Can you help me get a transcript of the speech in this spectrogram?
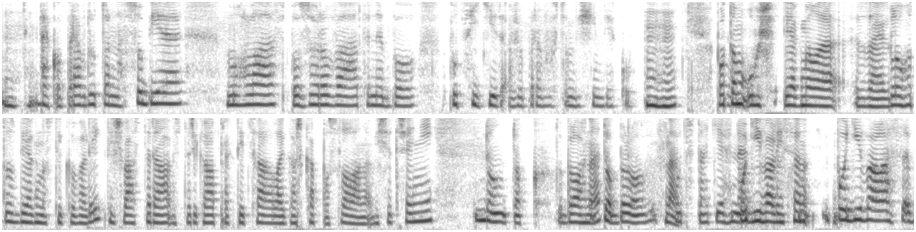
mm-hmm. tak opravdu to na sobě mohla spozorovat nebo pocítit až opravdu v tom vyšším věku. Mm-hmm. Potom no. už, jakmile, za jak dlouho to zdiagnostikovali, když vás teda, vy jste říkala, praktice lékařka poslala na vyšetření? No tak. To bylo hned? To bylo v hned. podstatě hned. Podívali se? Podívala se,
